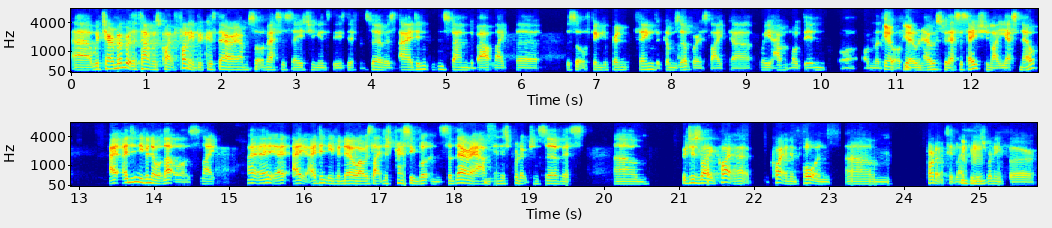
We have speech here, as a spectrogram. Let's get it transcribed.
uh, which I remember at the time was quite funny because there I am sort of SSHing into these different servers. I didn't understand about like the the sort of fingerprint thing that comes up where it's like uh, where you haven't logged in or on the sort of known host with SSH and like yes no. I, I didn't even know what that was. Like I, I I didn't even know. I was like just pressing buttons. So there I am in this production service, um, which is like quite a, quite an important um, product. It like mm-hmm. it was mm-hmm. running for.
